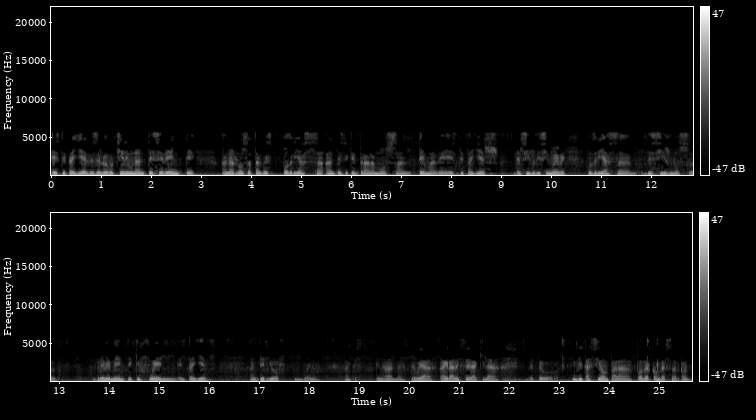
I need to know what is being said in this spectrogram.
este taller, desde luego, tiene un antecedente. Ana Rosa, tal vez podrías, antes de que entráramos al tema de este taller del siglo XIX, podrías eh, decirnos eh, brevemente qué fue el, el taller anterior. Bueno, antes que nada te voy a agradecer aquí la tu invitación para poder conversar con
